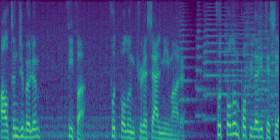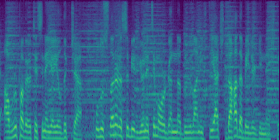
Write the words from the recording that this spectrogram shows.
6. Bölüm FIFA Futbolun küresel mimarı Futbolun popülaritesi Avrupa ve ötesine yayıldıkça, uluslararası bir yönetim organına duyulan ihtiyaç daha da belirginleşti.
